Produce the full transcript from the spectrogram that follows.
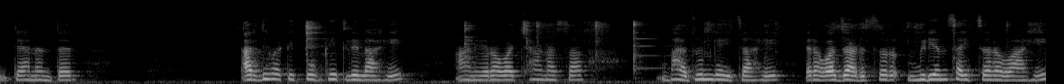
त्यानंतर अर्धी वाटी तूप घेतलेलं आहे. आणि रवा छान असा भाजून घ्यायचा आहे. रवा जाडसर मीडियम साईजचा रवा आहे.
